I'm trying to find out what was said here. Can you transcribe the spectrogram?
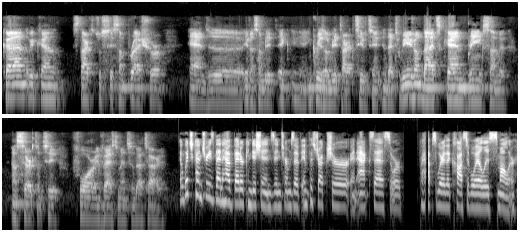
can we can start to see some pressure and uh, even some increase of military activity in that region that can bring some uncertainty for investments in that area. And which countries then have better conditions in terms of infrastructure and access or perhaps where the cost of oil is smaller?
